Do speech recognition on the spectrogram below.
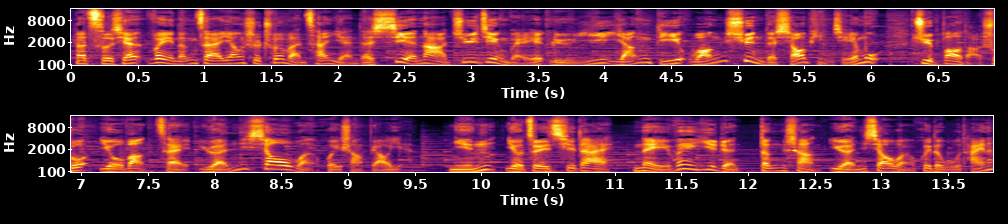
那此前未能在央视春晚参演的谢娜、鞠婧祎、吕一、杨迪、王迅的小品节目，据报道说有望在元宵晚会上表演。您又最期待哪位艺人登上元宵晚会的舞台呢？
